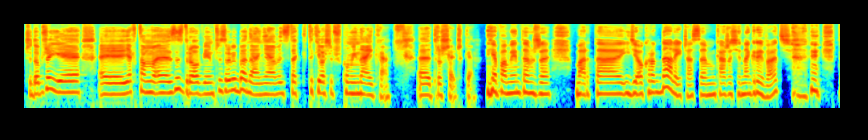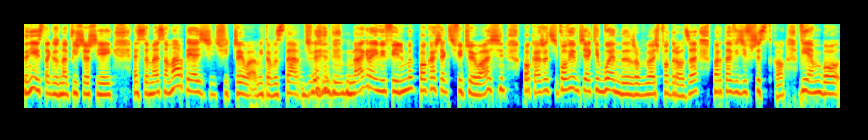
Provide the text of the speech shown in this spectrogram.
czy dobrze je, e, jak tam e, ze zdrowiem, czy zrobił badania, więc tak, takie właśnie przypominajka e, troszeczkę. Ja pamiętam, że Marta idzie o krok dalej, czasem każe się nagrywać. To nie jest tak, że napiszesz jej SMS-a, Marta, ja dzisiaj ćwiczyłam i to wystarczy. Nagraj mi film, pokaż jak ćwiczyłaś, pokażę ci, powiem ci, jakie błędy zrobiłaś po drodze. Marta widzi wszystko. Wiem, bo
